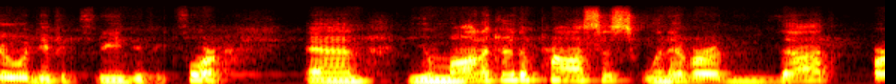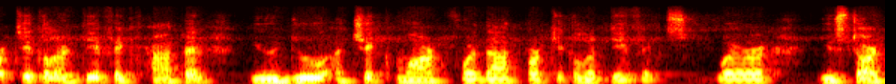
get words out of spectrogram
two, defect three, defect four. And you monitor the process whenever that particular defect happen, you do a check mark for that particular defects where you start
